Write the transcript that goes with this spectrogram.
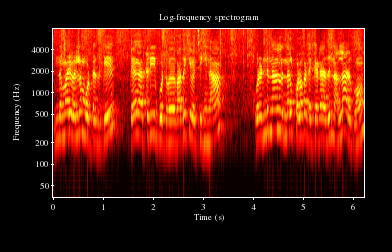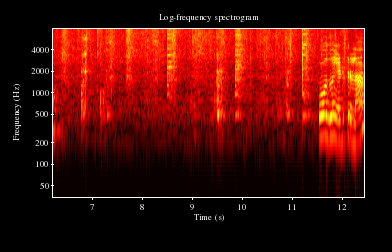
இந்த மாதிரி வெள்ளம் போட்டதுக்கு தேங்காய் துருவி போட்டு வ- வதக்கி வச்சிங்கன்னா ஒரு ரெண்டு நாள் இருந்தாலும் கொலக்கட்டை கெடாது நல்லாயிருக்கும் போதும் எடுத்துடலாம்.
